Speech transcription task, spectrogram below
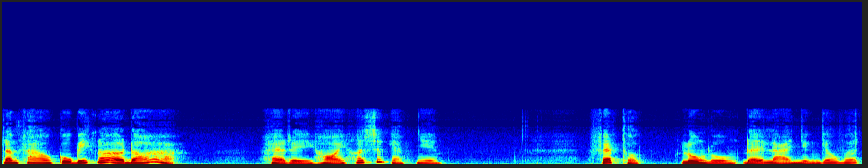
Làm sao cụ biết nó ở đó ạ à? harry hỏi hết sức ngạc nhiên. Phép thuật luôn luôn để lại những dấu vết.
